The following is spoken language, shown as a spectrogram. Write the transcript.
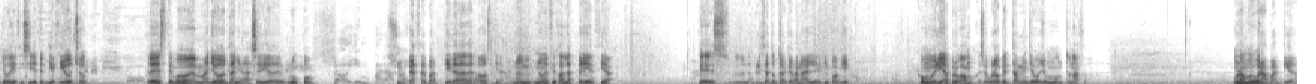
Llevo 17, 18. 3, tengo el mayor daño de asedio del grupo. Es una pedazo de partida de la hostia. No, no me en la experiencia, que es la experiencia total que gana el equipo aquí como iría, pero vamos, que seguro que también llevo yo un montonazo. Una muy buena partida.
